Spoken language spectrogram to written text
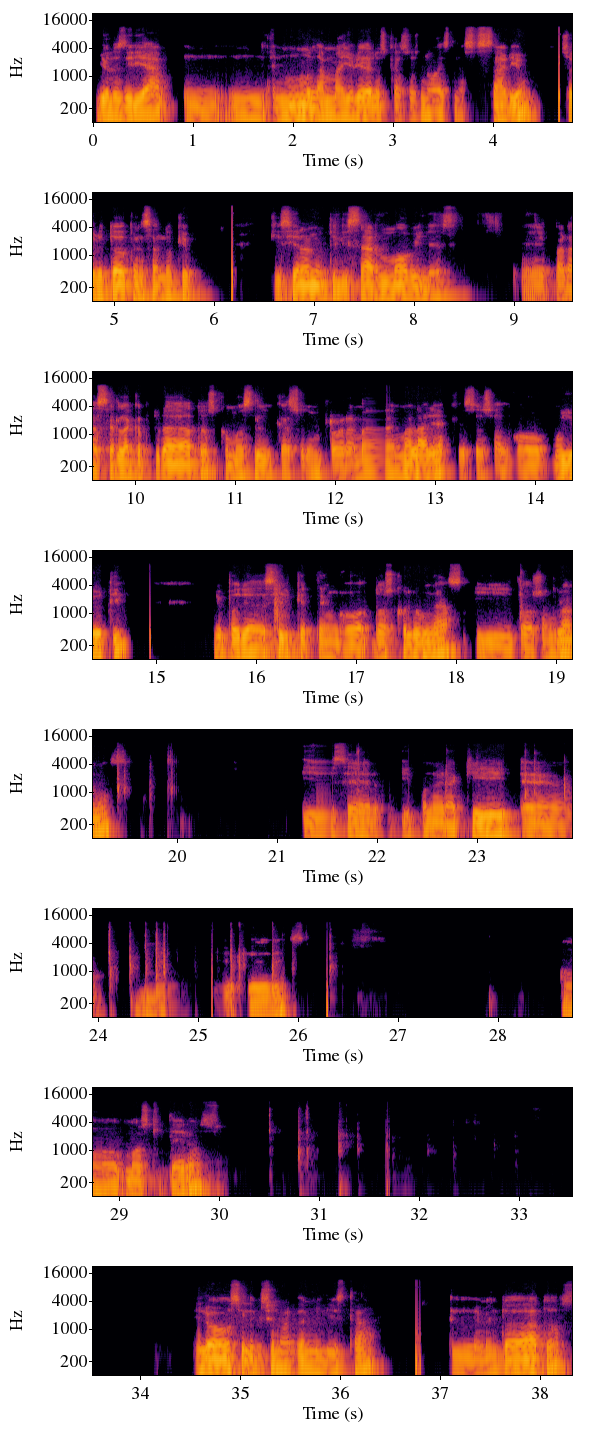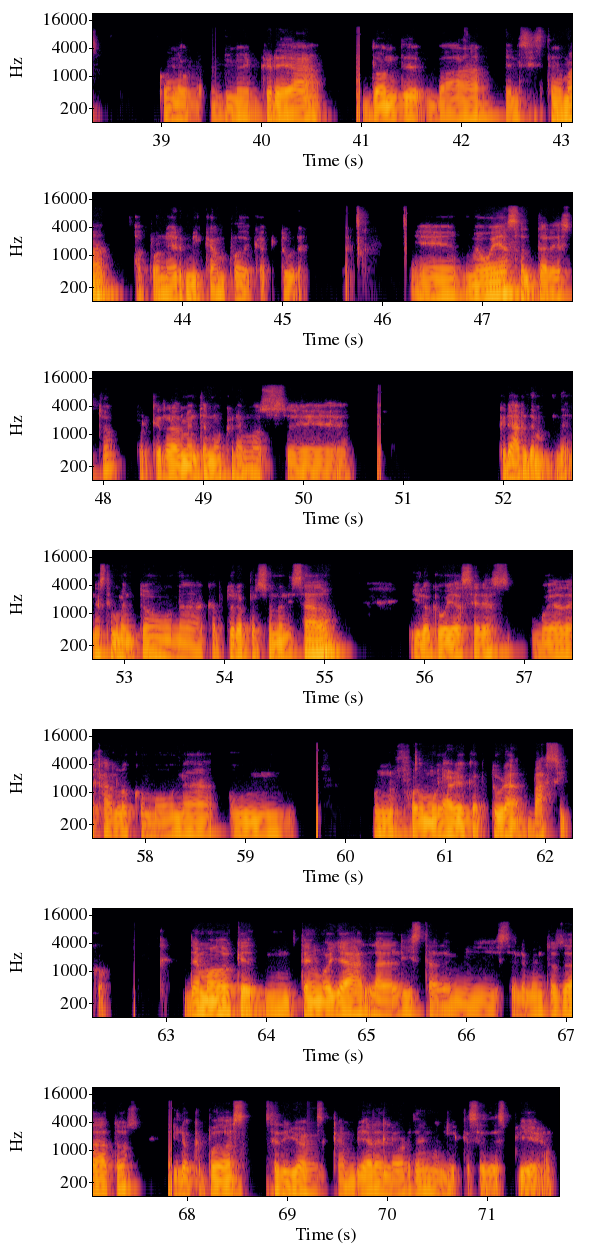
yo les diría, mm, en la mayoría de los casos no es necesario, sobre todo pensando que quisieran utilizar móviles eh, para hacer la captura de datos, como es el caso de un programa de malaria, que eso es algo muy útil. Yo podría decir que tengo dos columnas y dos renglones. Y, poner aquí eh, redes o mosquiteros. Y luego seleccionar de mi lista el elemento de datos, con lo que me crea dónde va el sistema a poner mi campo de captura. Eh, me voy a saltar esto porque realmente no queremos eh, crear en este momento una captura personalizada y lo que voy a hacer es voy a dejarlo como una, un, formulario de captura básico. De modo que mm, tengo ya la lista de mis elementos de datos y lo que puedo hacer yo es cambiar el orden en el que se despliegan.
